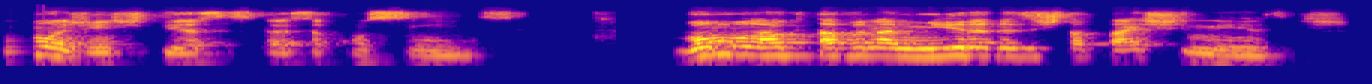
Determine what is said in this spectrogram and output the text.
Como a gente ter essa, essa consciência? Vamos lá, o que estava na mira das estatais chinesas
